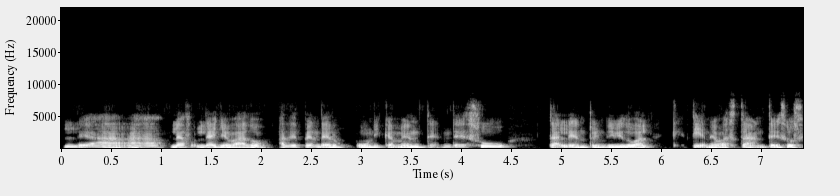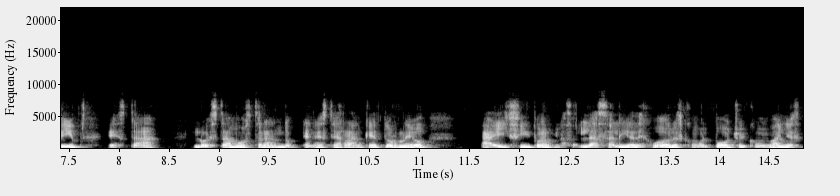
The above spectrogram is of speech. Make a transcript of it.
le ha, le, ha, llevado a depender únicamente de su talento individual, que tiene bastante, eso sí, está, lo está mostrando en este arranque de torneo. Ahí sí, por ejemplo, la, salida de jugadores como el Pocho y como Ibáñez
